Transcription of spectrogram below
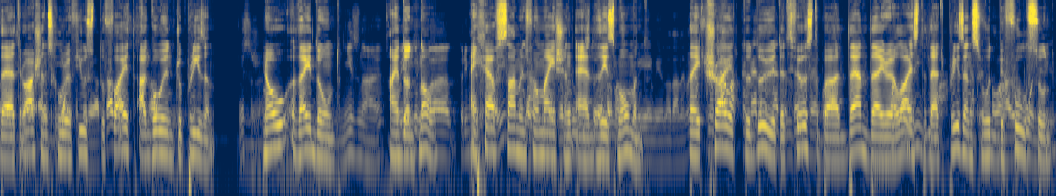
that Russians who refuse to fight are going to prison. No, they don't. I don't know. I have some information at this moment. They tried to do it at first, but then they realized that prisons would be full soon.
